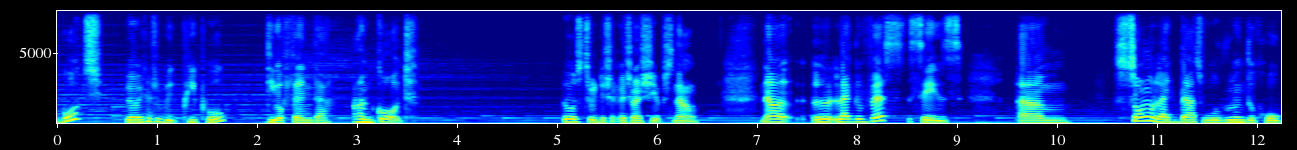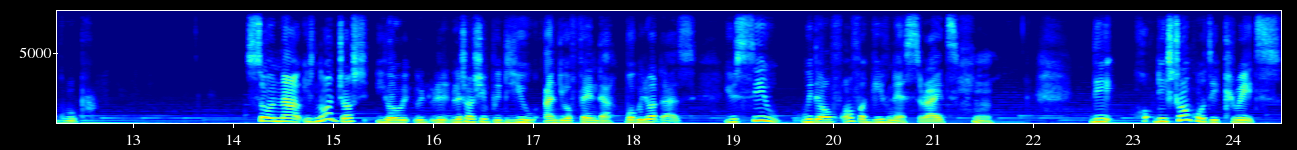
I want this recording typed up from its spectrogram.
Both your relationship with people, the offender, and God. Those three different relationships now. Now, like the verse says, um, someone like that will ruin the whole group. So now it's not just your relationship with you and the offender, but with others. You see, with unforgiveness, right? Hmm. The the stronghold it creates,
